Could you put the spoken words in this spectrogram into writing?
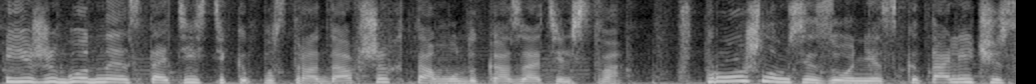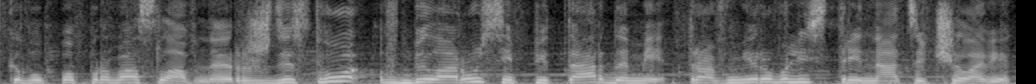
И ежегодная статистика пострадавших тому доказательство. В прошлом сезоне с католического по православное Рождество в Беларуси петардами травмировались 13 человек.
